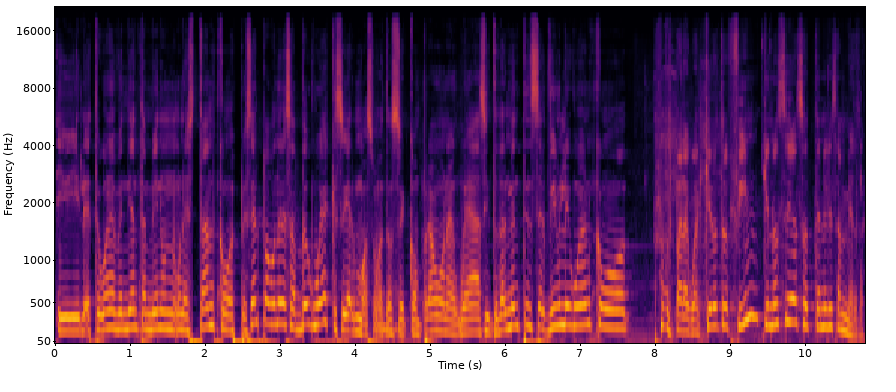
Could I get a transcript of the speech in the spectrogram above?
Y estos weones vendían también un, un stand como especial para poner esas dos weas que sería hermoso. Entonces compramos una wea así totalmente inservible, weón. Como, Para cualquier otro fin que no sea sostener esas mierdas.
